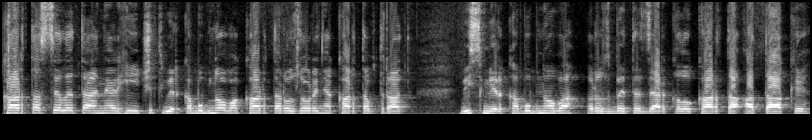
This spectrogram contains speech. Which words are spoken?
карта сили та енергії, четвірка бубнова, карта розорення, карта втрат, вісьмірка бубнова, розбите дзеркало, карта атаки,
